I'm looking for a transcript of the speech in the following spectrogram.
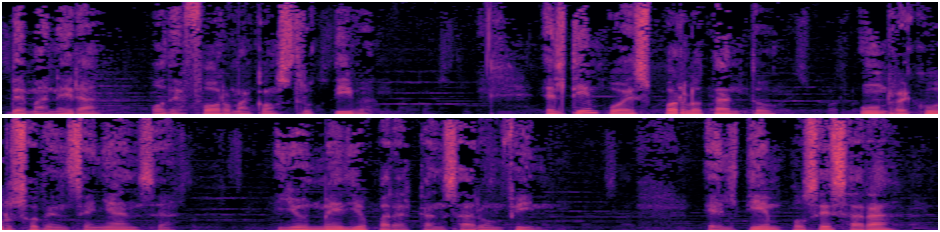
de manera o de forma constructiva. El tiempo es, por lo tanto, un recurso de enseñanza y un medio para alcanzar un fin. El tiempo cesará,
